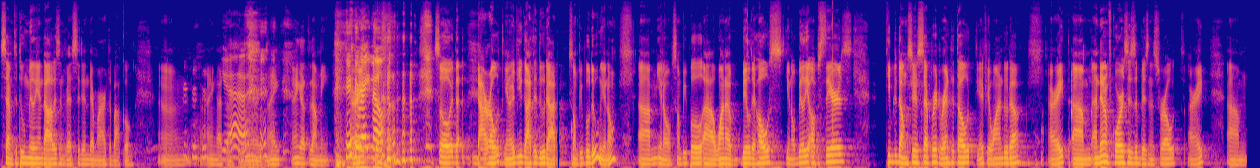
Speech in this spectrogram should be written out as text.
$72 million invested in Demerara tobacco. Uh, I ain't got yeah. that. I ain't, I ain't got that on me. Right? right, now. so that, that route, you know, if you got to do that, some people do, you know. Um, you know, some people uh, want to build a house, you know, build it upstairs, keep the downstairs separate, rent it out if you want to do that. All right. Um, and then, of course, is a business route. All right. Um,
